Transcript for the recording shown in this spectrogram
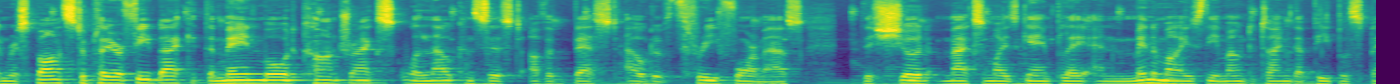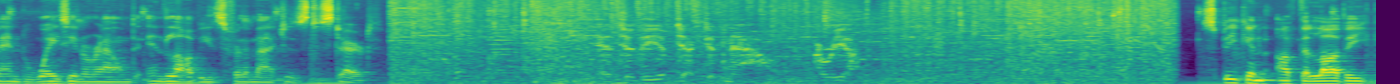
In response to player feedback, the main mode contracts will now consist of a best out of three formats. This should maximize gameplay and minimize the amount of time that people spend waiting around in lobbies for the matches to start. Head to the objective now. Speaking of the lobby,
